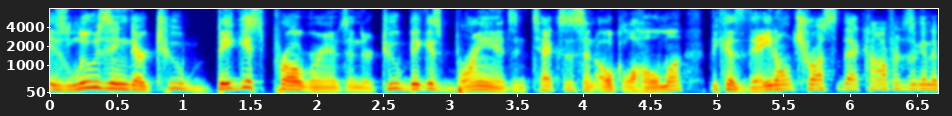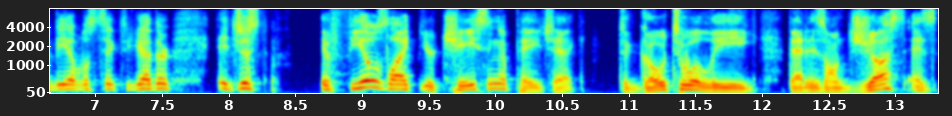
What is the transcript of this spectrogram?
is losing their two biggest programs and their two biggest brands in Texas and Oklahoma because they don't trust that, that conference is going to be able to stick together. It just it feels like you're chasing a paycheck to go to a league that is on just as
